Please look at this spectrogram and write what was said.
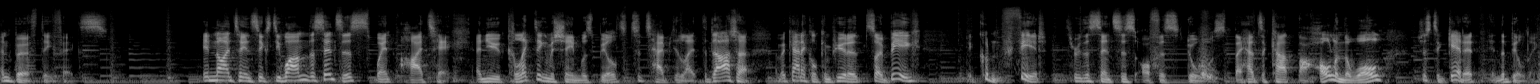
and birth defects. In 1961, the census went high tech. A new collecting machine was built to tabulate the data. A mechanical computer so big it couldn't fit through the census office doors. They had to cut a hole in the wall just to get it in the building.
